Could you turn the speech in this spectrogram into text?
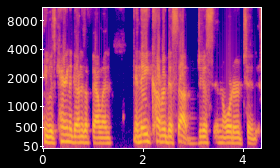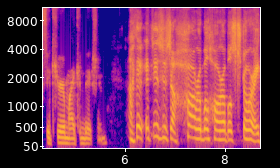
He was carrying a gun as a felon and they covered this up just in order to secure my conviction. This is a horrible, horrible story.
